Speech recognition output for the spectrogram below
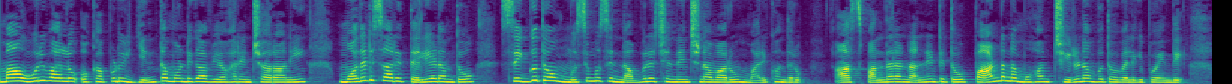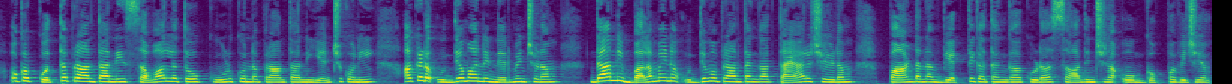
మా ఊరి వాళ్ళు ఒకప్పుడు ఇంత మొండిగా వ్యవహరించారా అని మొదటిసారి తెలియడంతో సిగ్గుతో ముసిముసి నవ్వులు చెందించిన వారు మరికొందరు. ఆ స్పందనన్నింటితో పాండన మొహం చిరునవ్వుతో వెలిగిపోయింది. ఒక కొత్త ప్రాంతాన్ని సవాళ్ళతో కూడుకున్న ప్రాంతాన్ని ఎంచుకొని అక్కడ ఉద్యమాన్ని నిర్మించడం దాన్ని బలమైన ఉద్యమ ప్రాంతంగా తయారు చేయడం పాండన వ్యక్తిగతంగా కూడా సాధించిన ఓ గొప్ప విజయం.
